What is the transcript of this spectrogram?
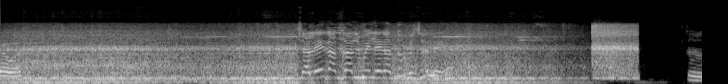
डब्यावर चलेगा कल मिलेगा तो भी चलेगा तर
